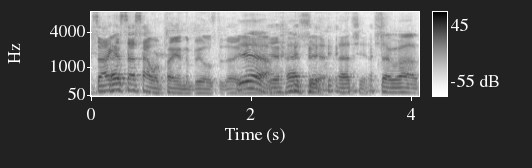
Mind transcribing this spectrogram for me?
So I guess that's how we're paying the bills today. Yeah, right? that's it. That's it. So, uh,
